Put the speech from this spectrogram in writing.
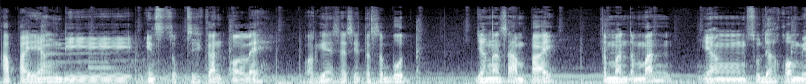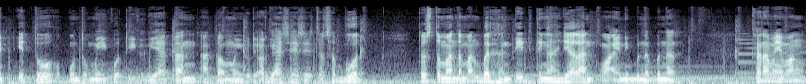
apa yang diinstruksikan oleh organisasi tersebut. Jangan sampai teman-teman yang sudah komit itu untuk mengikuti kegiatan atau mengikuti organisasi tersebut terus teman-teman berhenti di tengah jalan wah ini benar-benar karena memang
